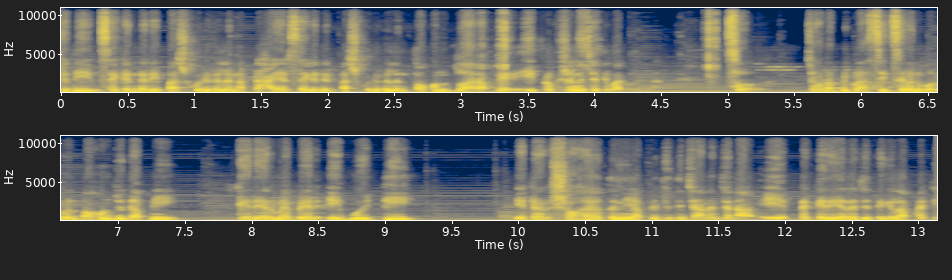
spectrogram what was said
যদি সেকেন্ডারি পাস করে ফেলেন, আপনি হায়ার সেকেন্ডারি পাস করে ফেলেন, তখন তো আর আপনি এই প্রফেশনে যেতে পারবেন না। সো যখন আপনি ক্লাস সিক্স সেভেন পড়বেন, তখন যদি আপনি ক্যারিয়ার ম্যাপের এই বইটি এটার সহায়তা নিয়ে আপনি যদি জানেন যে না, এই একটা ক্যারিয়ারে যেতে গেলে আপনাকে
